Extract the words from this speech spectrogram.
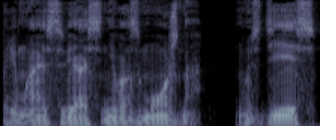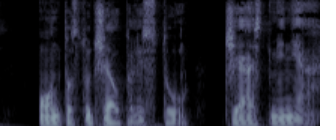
Прямая связь невозможна. Но здесь...» — он постучал по листу. «Часть меня.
